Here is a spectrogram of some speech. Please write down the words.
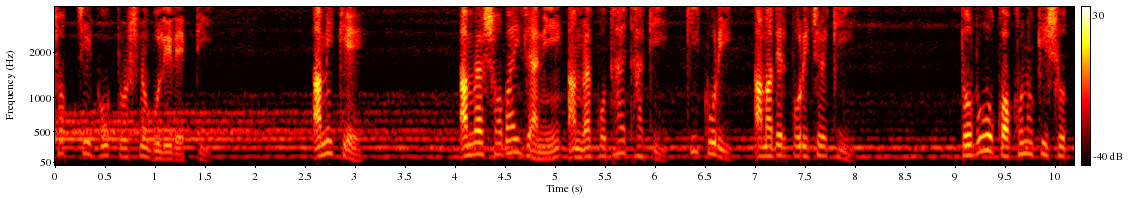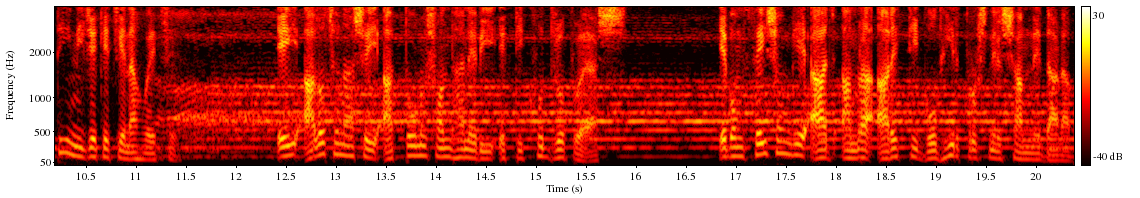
সবচেয়ে গু প্রশ্নগুলির একটি। আমি কে? আমরা সবাই জানি আমরা কোথায় থাকি, কি করি, আমাদের পরিচয় কি। তবুও কখনো কি সত্যিই নিজেকে চেনা হয়েছে? এই আলোচনা সেই আত্ম অনুসন্ধানেরই একটি ক্ষুদ্র প্রয়াস। এবং সেই সঙ্গে আজ আমরা আরেকটি গভীর প্রশ্নের সামনে দাঁড়াব।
